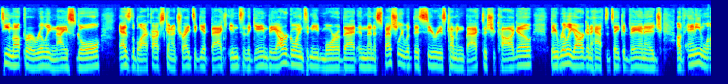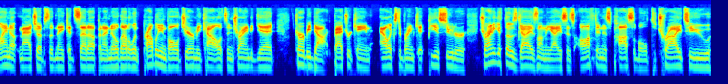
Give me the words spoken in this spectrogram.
team up for a really nice goal as the Blackhawks going to try to get back into the game. They are going to need more of that. And then, especially with this series coming back to Chicago, they really are going to have to take advantage of any lineup matchups that they could set up. And I know that'll probably involve Jeremy Colliton trying to get Kirby Dach, Patrick Kane, Alex DeBrincat, Pius Suter, trying to get those guys on the ice as often as possible to try to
